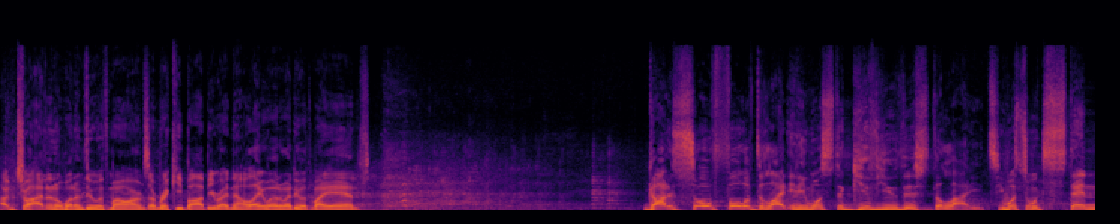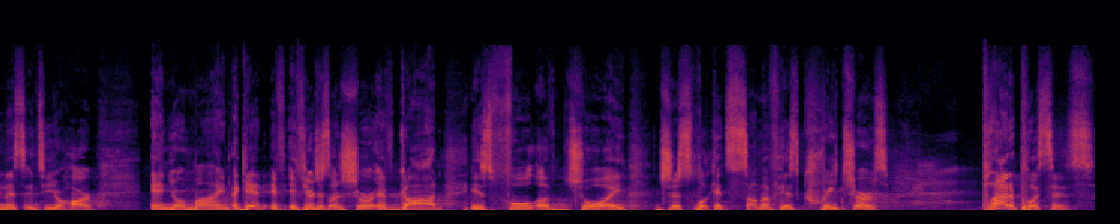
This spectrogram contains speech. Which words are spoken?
I'm trying, I don't know what I'm doing with my arms. I'm Ricky Bobby right now. Like, what do I do with my hands? God is so full of delight and He wants to give you this delight. He wants to extend this into your heart and your mind. Again, if, if you're just unsure if God is full of joy, just look at some of His creatures platypuses,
